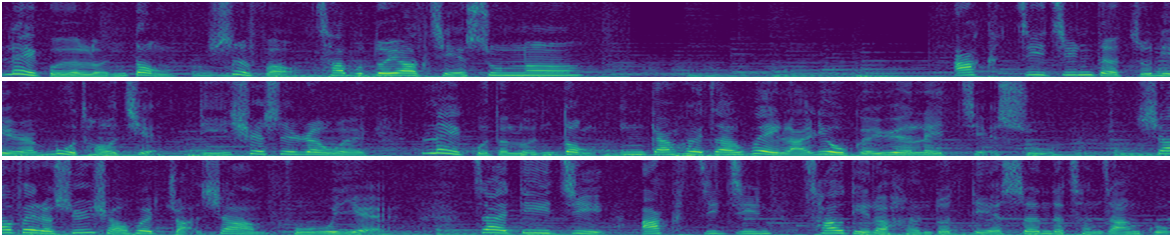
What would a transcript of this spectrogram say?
类股的轮动是否差不多要结束呢？ARK 基金的主理人木头姐的确是认为类股的轮动应该会在未来六个月内结束，消费的需求会转向服务业。在第一季，ARK 基金抄底了很多跌升的成长股，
